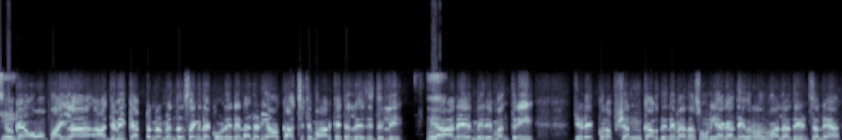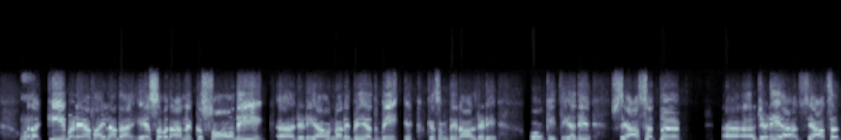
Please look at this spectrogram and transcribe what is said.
ਕਿਉਂਕਿ ਉਹ ਫਾਈਲਾਂ ਅੱਜ ਵੀ ਕੈਪਟਨ ਅਮਰਿੰਦਰ ਸਿੰਘ ਦੇ ਕੋਲੇ ਨੇ ਨਾ ਜਿਹੜੀਆਂ ਉਹ ਕੱਚ 'ਚ ਮਾਰ ਕੇ ਚੱਲੇ ਸੀ ਦਿੱਲੀ। ਆ ਨੇ ਮੇਰੇ ਮੰਤਰੀ ਜਿਹੜੇ ਕਰਪਸ਼ਨ ਕਰਦੇ ਨੇ, ਮੈਂ ਤਾਂ ਸੋਨੀਆ ਗਾਂਧੀ ਉਹਨਾਂ ਨੂੰ ਫਾਈਲਾਂ ਦੇਣ ਚੱਲਿਆ। ਉਹਦਾ ਕੀ ਬਣਿਆ ਫਾਈਲਾਂ ਦਾ? ਇਹ ਸੰਵਿਧਾਨਕ ਸਹੁੰ ਦੀ ਜਿਹੜੀ ਆ, ਉਹਨਾਂ ਨੇ ਬੇਅਦਬੀ ਇੱਕ ਕਿਸਮ ਦੇ ਨਾਲ ਜਿਹੜੀ ਉਹ ਕੀਤੀ ਆ ਜੀ। ਸਿਆਸਤ ਜਿਹੜੀ ਆ ਸਿਆਸਤ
